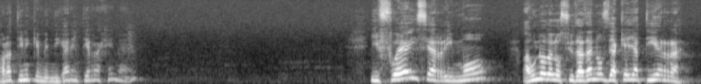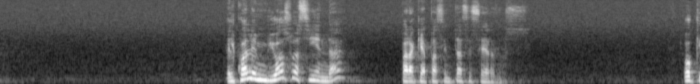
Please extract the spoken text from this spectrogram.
Ahora tiene que mendigar en tierra ajena. ¿eh? Y fue y se arrimó a uno de los ciudadanos de aquella tierra, el cual envió a su hacienda para que apacentase cerdos. Ok,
